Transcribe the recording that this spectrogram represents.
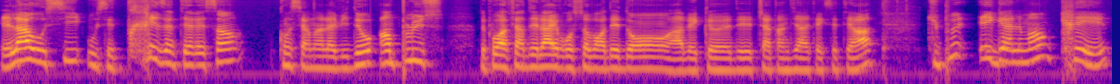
Et là aussi où c'est très intéressant concernant la vidéo, en plus de pouvoir faire des lives, recevoir des dons avec euh, des chats en direct, etc. Tu peux également créer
